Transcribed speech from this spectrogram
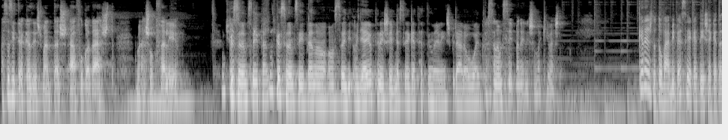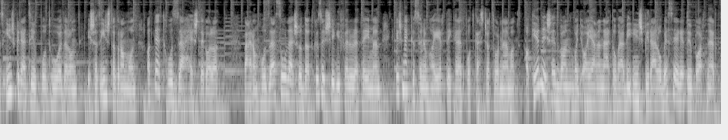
ezt az ítélkezésmentes elfogadást mások felé. Úgyhogy Köszönöm szépen. Köszönöm szépen azt, hogy, hogy eljöttél, és egy beszélgethettünk, nagyon inspiráló volt. Köszönöm szépen én is a meghívást. Keresd a további beszélgetéseket az inspirációk.hu oldalon és az Instagramon a Tett hozzá hashtag alatt. Várom hozzászólásodat közösségi felületeimen, és megköszönöm, ha értékeled podcast csatornámat. Ha kérdésed van, vagy ajánlanál további inspiráló beszélgető partnert,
